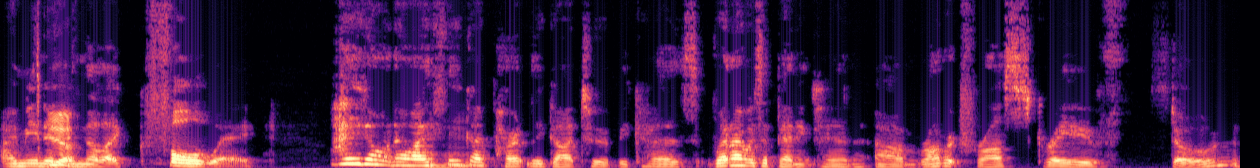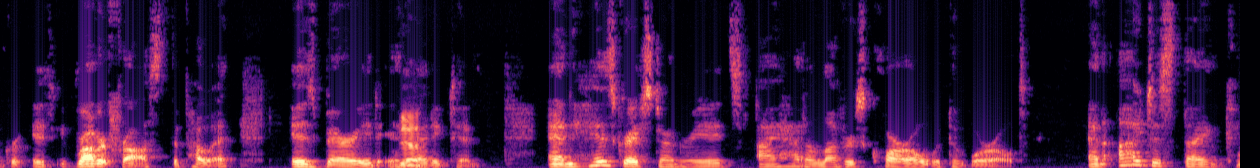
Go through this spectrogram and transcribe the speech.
I mean it Yeah. in the like full way. I don't know. I think hmm I partly got to it because when I was at Bennington, um, Robert Frost's gravestone, Robert Frost, the poet, is buried in Yeah. Bennington. And his gravestone reads, I had a lover's quarrel with the world. And I just think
